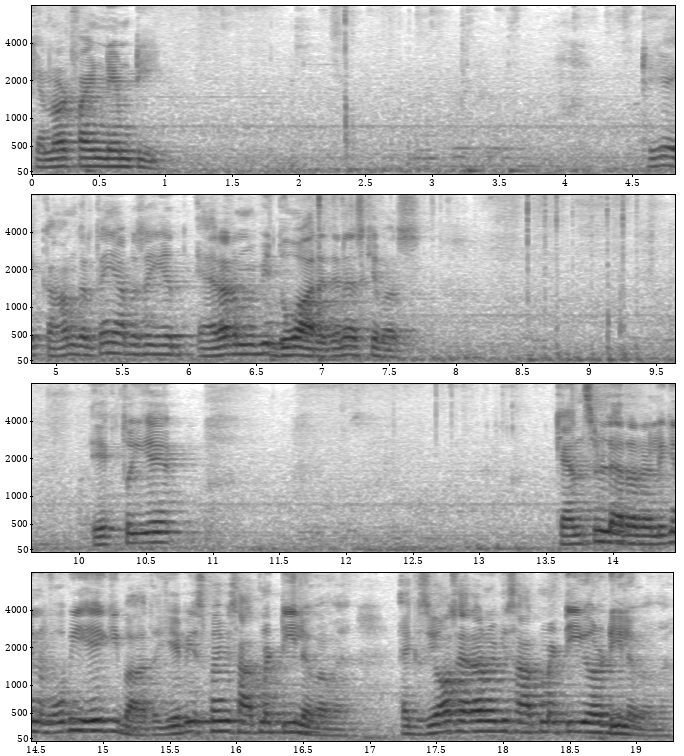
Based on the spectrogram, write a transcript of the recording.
can not find name T ठीक है, एक काम करते हैं, यहाँ पे से ये एरर में भी दो आ रहे थे ना इसके पास। एक तो ये कैंसल्ड एरर है, लेकिन वो भी एक ही बात है। ये भी इसमें भी साथ में टी लगा हुआ है। एक्जियोस एरर में भी साथ में टी और डी लगा हुआ है।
